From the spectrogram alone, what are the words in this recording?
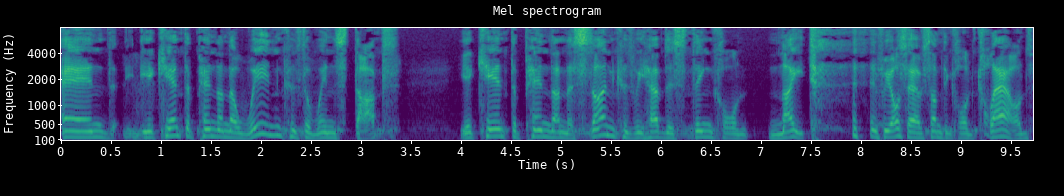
and you can't depend on the wind because the wind stops. You can't depend on the sun because we have this thing called night. we also have something called clouds,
